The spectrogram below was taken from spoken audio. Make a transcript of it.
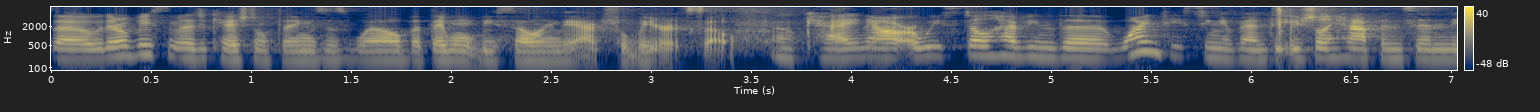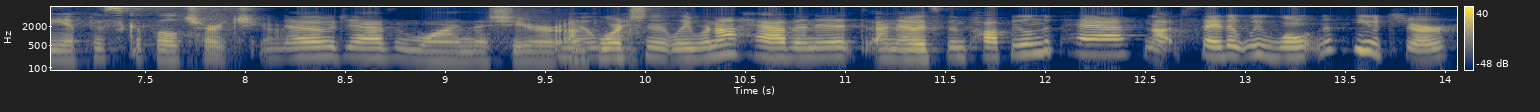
So there will be some educational things as well, but they won't be selling the actual beer itself. Okay. Now, are we still having the wine tasting event that usually happens in the Episcopal Church? No jazz and wine this year. wine. Unfortunately, we're not having it. I know it's been popular in the past. Not to say that we won't in the future,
